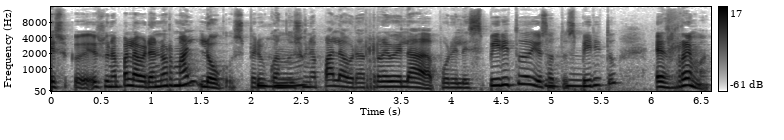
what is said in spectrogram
es, una palabra normal, logos, pero cuando es una palabra revelada por el Espíritu de Dios a tu espíritu, es rema.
